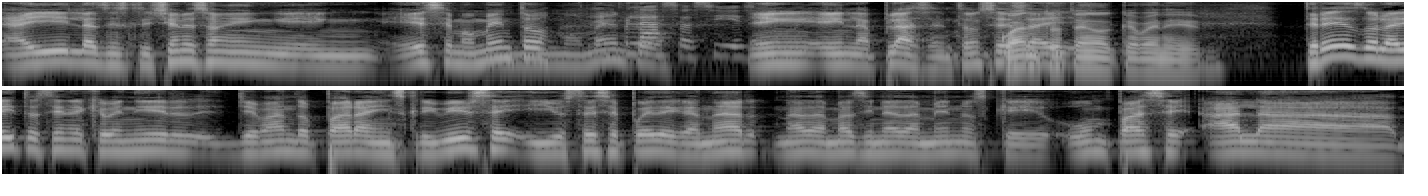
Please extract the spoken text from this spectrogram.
Ahí las inscripciones son en, en ese momento, En el En momento. plaza, sí. es en, en la plaza. Entonces, ¿Cuánto ahí- tengo que venir? Tres dolaritos tiene que venir llevando para inscribirse y usted se puede ganar nada más y nada menos que un pase a la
